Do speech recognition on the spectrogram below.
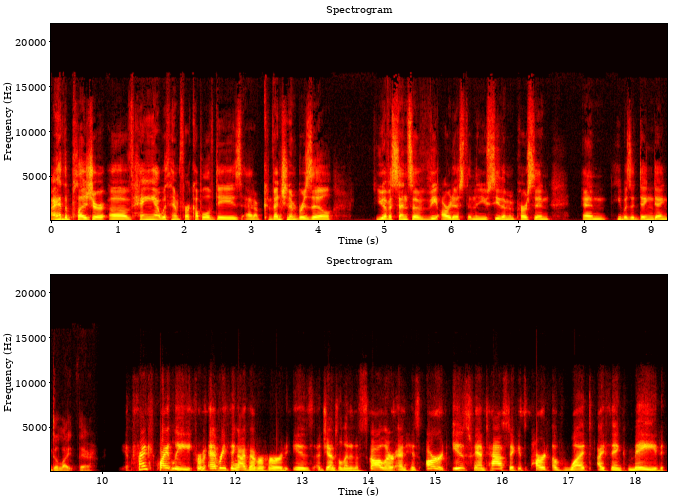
I had the pleasure of hanging out with him for a couple of days at a convention in Brazil you have a sense of the artist and then you see them in person and he was a ding dang delight there. Frank quitely from everything i've ever heard is a gentleman and a scholar and his art is fantastic. It's part of what i think made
